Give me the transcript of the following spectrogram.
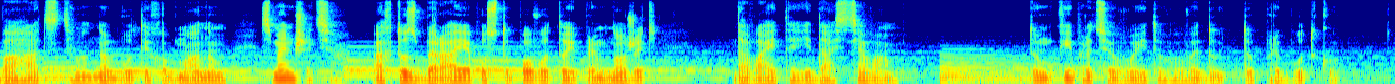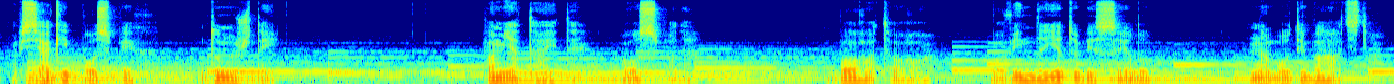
багатство, набутих обманом, зменшиться, а хто збирає поступово, той примножить, давайте і дасться вам. Думки працьовитого ведуть до прибутку, а всякий поспіх до нужди. Пам'ятайте Господа, Бога Твого, бо Він дає тобі силу набути багатство.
